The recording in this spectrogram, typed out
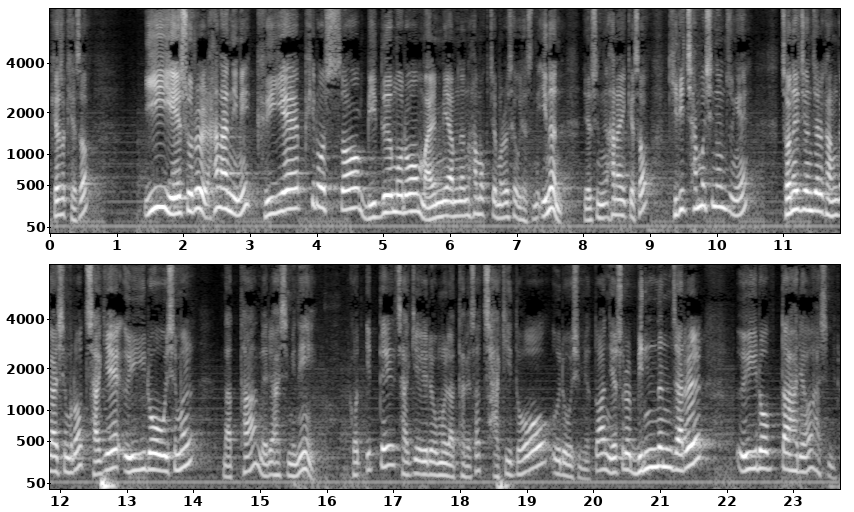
계속해서 이 예수를 하나님이 그의 피로써 믿음으로 말미암는 화목제물을 세우셨으니 이는 예수님 하나님께서 길이 참으시는 중에 전에 지은 죄를 강가하심으로 자기의 의로우심을 나타내려 하심이니 곧 이때 자기의 의로움을 나타내서 자기도 의로우시며 또한 예수를 믿는 자를 의롭다 하려 하십니다.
